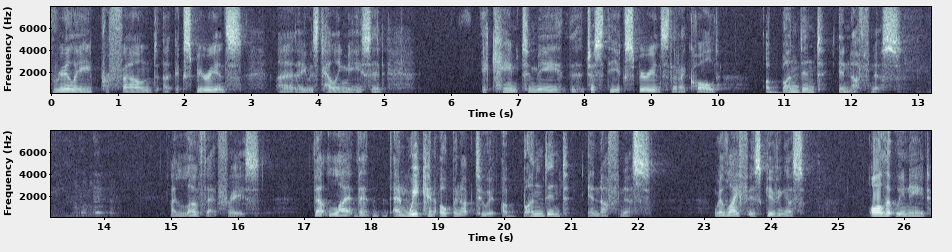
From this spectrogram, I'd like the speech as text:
really profound uh, experience. Uh, he was telling me, he said, it came to me the, just the experience that I called abundant enoughness. I love that phrase. That, li- that, and we can open up to it abundant enoughness, where life is giving us all that we need.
